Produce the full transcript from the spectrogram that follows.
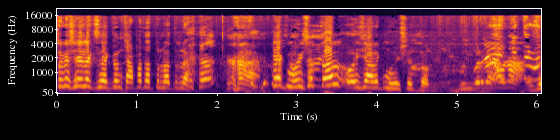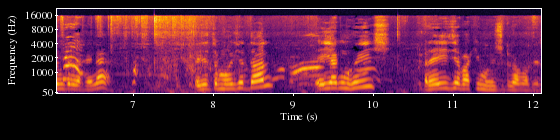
তোকে সেই লাগছে একদম চাপাতা তুলা তুলা। এক মহিষের দল ওই যে আরেক মহিষের দল। জুম করে দেখাই না। এই যে তো মহিষের দল এই এক মহিষ আর এই যে বাকি মহিষগুলো আমাদের।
